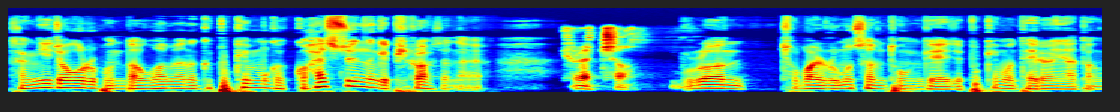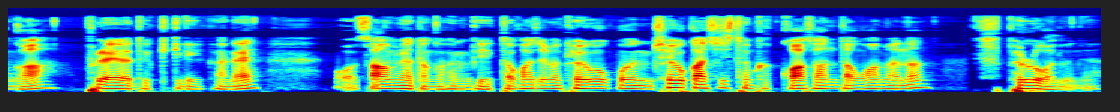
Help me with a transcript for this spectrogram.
장기적으로 본다고 하면은 그 포켓몬 갖고 할 수 있는 게 필요하잖아요. 그렇죠. 물론 저번에 루모처럼 동게 이제 포켓몬 대련이라던가 플레이어들끼리 간에 뭐 싸움이라던가 그런 게 있다고 하지만 결국은 체육관 시스템 갖고 와서 한다고 하면은 별로거든요.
